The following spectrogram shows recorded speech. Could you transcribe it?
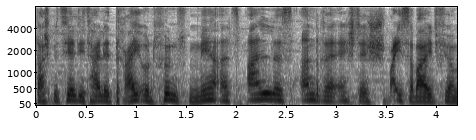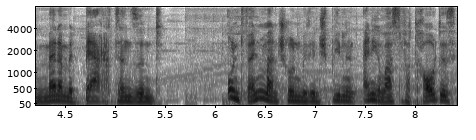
da speziell die Teile 3 und 5 mehr als alles andere echte Schweißarbeit für Männer mit Bärten sind. Und wenn man schon mit den Spielen einigermaßen vertraut ist,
